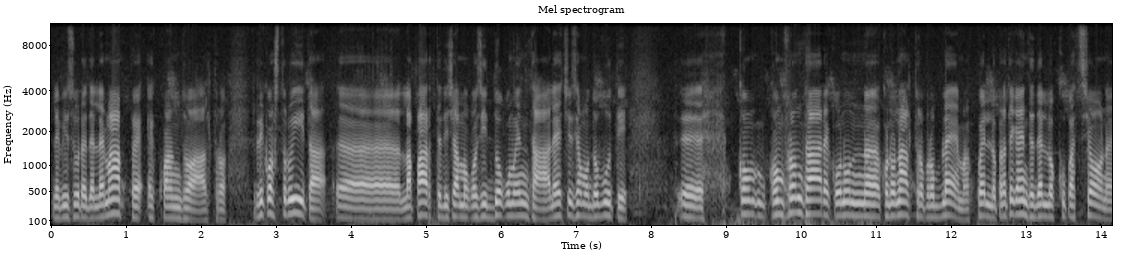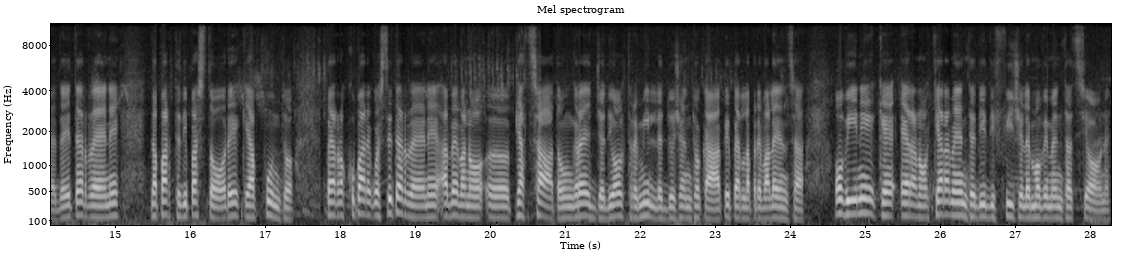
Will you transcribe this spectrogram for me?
le visure delle mappe e quanto altro. Ricostruita eh, la parte diciamo così, documentale ci siamo dovuti eh, con, confrontare con un, con un, altro problema, quello praticamente dell'occupazione dei terreni da parte di pastori che appunto per occupare questi terreni avevano eh, piazzato un gregge di oltre 1200 capi per la prevalenza ovini che erano chiaramente di difficile movimentazione.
